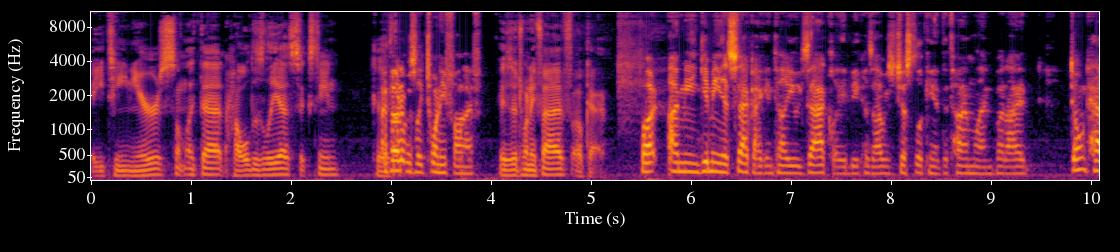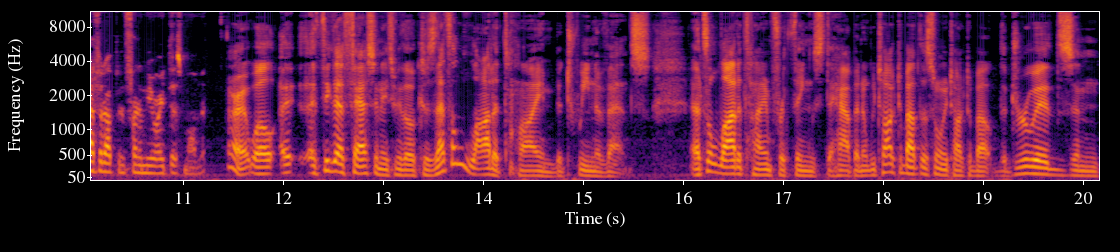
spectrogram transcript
18 years, something like that. How old is Leah? 16. I thought it was like 25. Is it 25? Okay. But I mean, give me a sec. I can tell you exactly because I was just looking at the timeline, but I don't have it up in front of me right this moment. All right. Well, I, I think that fascinates me though, because that's a lot of time between events. That's a lot of time for things to happen. And we talked about this when we talked about the druids and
